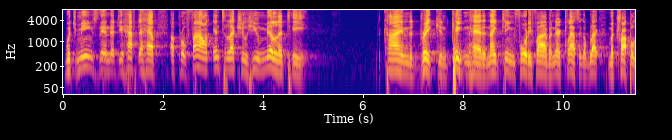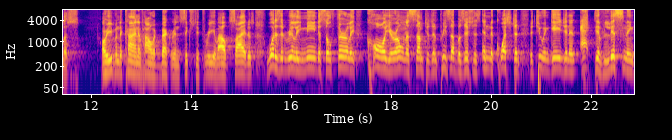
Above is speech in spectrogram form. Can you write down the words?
Which means then that you have to have a profound intellectual humility the kind that Drake and Cayton had in 1945 in their classic, A Black Metropolis or even the kind of Howard Becker in 63 of Outsiders. What does it really mean to so thoroughly call your own assumptions and presuppositions into question that you engage in an active listening?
